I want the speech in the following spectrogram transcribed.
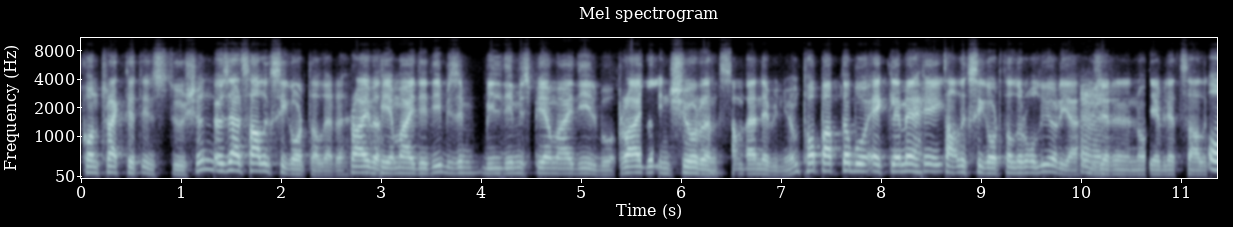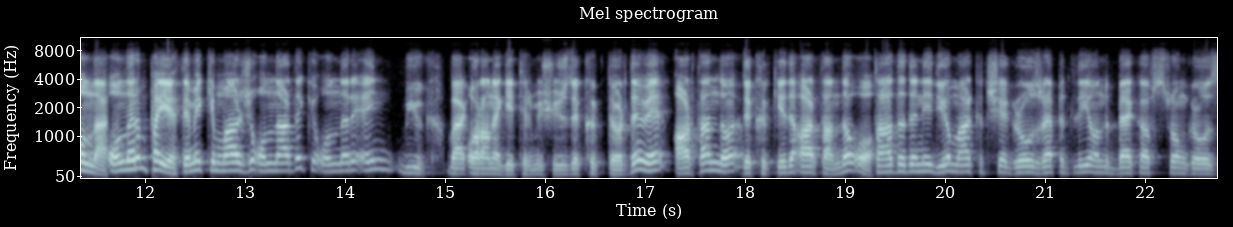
Contracted Institution özel sağlık sigortaları. Private PMI dediği bizim bildiğimiz PMI değil bu. Private Insurance ben de biliyorum. Top Up'ta bu ekleme şey, sağlık sigortaları oluyor ya Evet. üzerine o devlet sağlık. Onlar. Onların payı demek ki marjı onlarda ki onları en büyük bak orana getirmiş %44'e ve artan da %47 artan da o. Sağda da ne diyor? Market share grows rapidly on the back of strong growth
